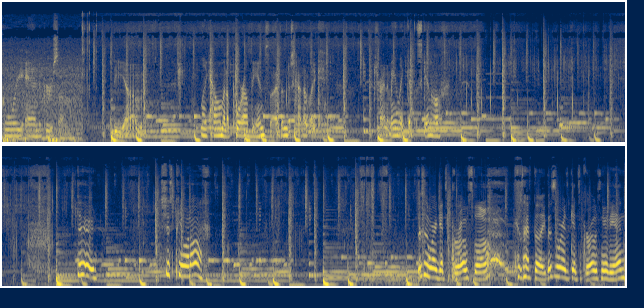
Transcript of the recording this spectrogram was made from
gory and gruesome. The, um, like how I'm gonna pour out the inside. I'm just kind of like trying to mainly get the skin off. Dude, it's just peeling off. This is where it gets gross though. Cause I to like, this is where it gets gross near the end.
